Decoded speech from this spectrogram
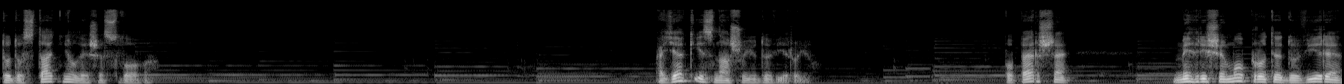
то достатньо лише слова. А як із нашою довірою? По-перше, ми грішимо проти довіри,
